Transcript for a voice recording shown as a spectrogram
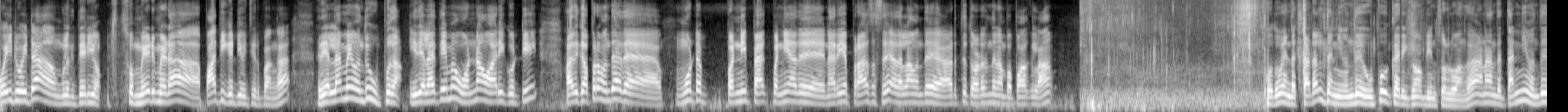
ஒயிட் ஒயிட்டாக உங்களுக்கு தெரியும். ஸோ மேடு மேடாக பாத்தி கட்டி வச்சுருப்பாங்க. இது எல்லாமே வந்து உப்பு தான். இது எல்லாத்தையுமே ஒன்றா வாரி கொட்டி அதுக்கப்புறம் வந்து அதை மூட்டை பண்ணி பேக் பண்ணி அது நிறைய ப்ராசஸ்ஸு அதெல்லாம் வந்து அடுத்து தொடர்ந்து நம்ம பார்க்கலாம். பொதுவாக இந்த கடல் தண்ணி வந்து உப்பு கரிக்கும் அப்படின்னு சொல்லுவாங்க. ஆனால் அந்த தண்ணி வந்து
